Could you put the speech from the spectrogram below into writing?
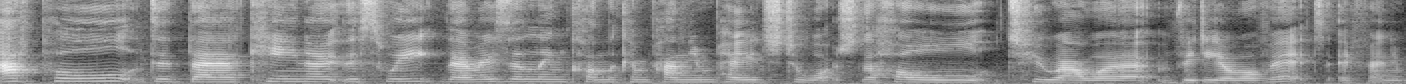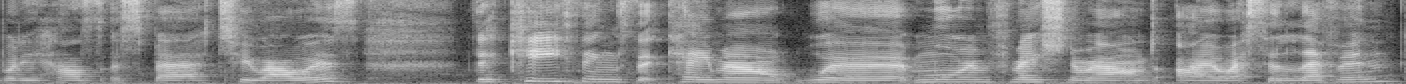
Apple did their keynote this week. There is a link on the companion page to watch the whole two hour video of it if anybody has a spare two hours the key things that came out were more information around iOS 11.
